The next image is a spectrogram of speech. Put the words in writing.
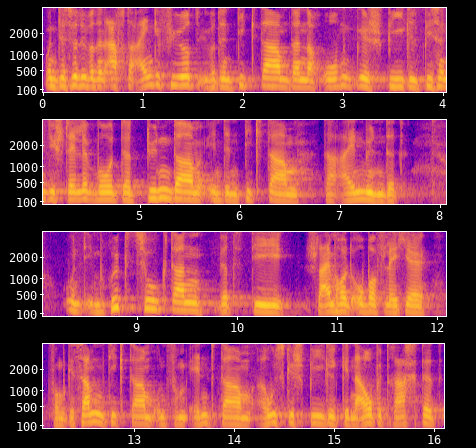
Und das wird über den After eingeführt, über den Dickdarm dann nach oben gespiegelt, bis an die Stelle, wo der Dünndarm in den Dickdarm da einmündet. Und im Rückzug dann wird die Schleimhautoberfläche vom gesamten Dickdarm und vom Enddarm ausgespiegelt, genau betrachtet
